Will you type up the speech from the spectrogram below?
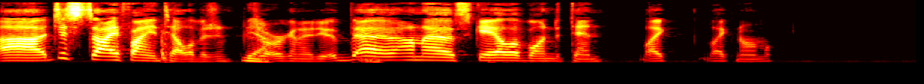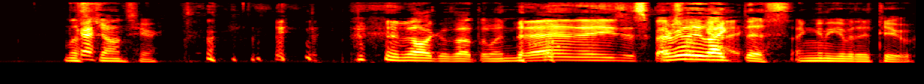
Uh, just sci-fi and television is Yeah. what we're gonna do uh, on a scale of one to ten, like like normal. Unless Okay. John's here. it all goes out the window. Then he's a I special. really guy. like this. I'm going to give it a two.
